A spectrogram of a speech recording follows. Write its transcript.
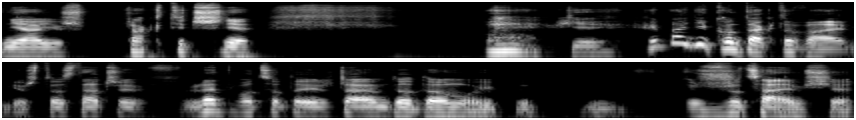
dnia już praktycznie chyba nie kontaktowałem już, to znaczy ledwo co dojeżdżałem do domu i rzucałem się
